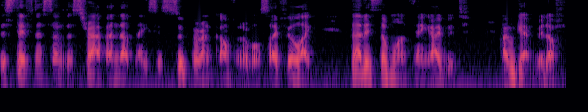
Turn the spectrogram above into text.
the stiffness of the strap and that makes it super uncomfortable. So I feel like that is the one thing I would I would get rid of.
